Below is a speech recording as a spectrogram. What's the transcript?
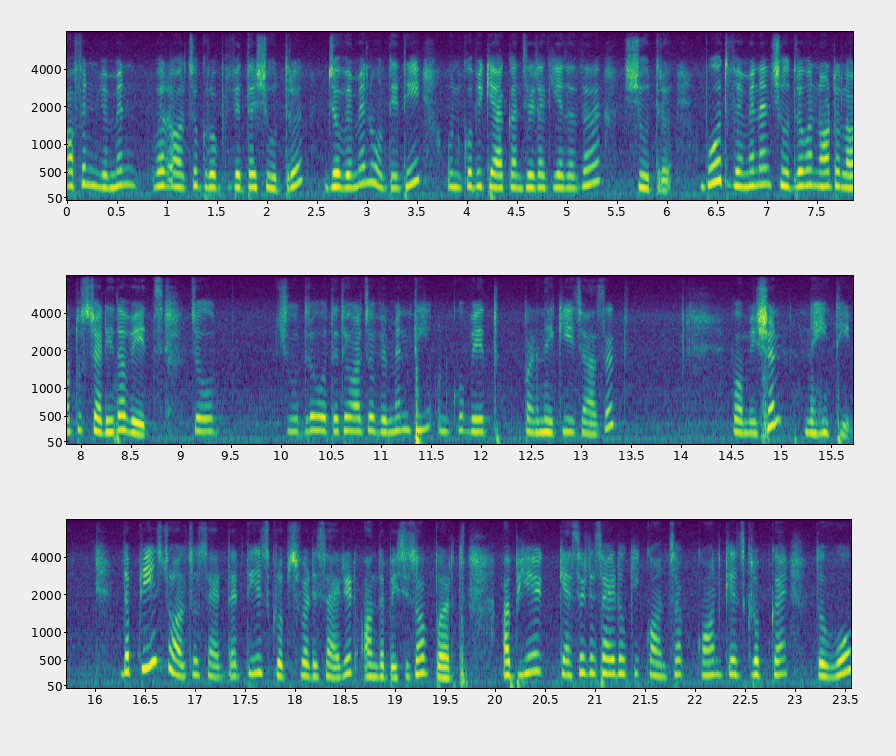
Often women were also group with the shudra जो वेमेन होती थी, उनको भी क्या कंसिडर किया जाता था? शूद्र both women and shudra were not allowed to study the Vedas जो शूद्र होते थे और जो वेमेन थी, उनको वेद पढ़ने की इजाज़त परमिशन नहीं थी। The priest also set that these groups were decided on the basis of birth अब ये कैसे डिसाइड हो कि कौन सा, कौन किस ग्रुप का है? तो वो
